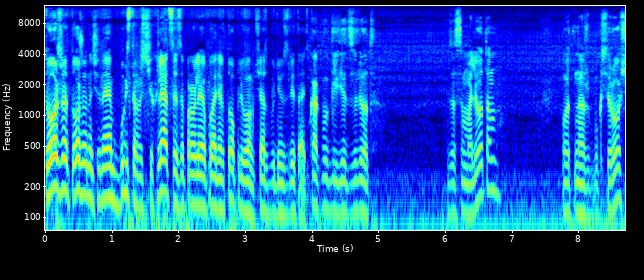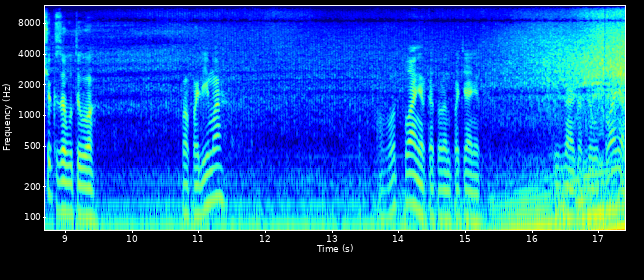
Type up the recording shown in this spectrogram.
тоже, тоже начинаем быстро расчехляться. Я заправляю планер топливом, сейчас будем взлетать. Как выглядит взлет за самолетом. Вот наш буксировщик, зовут его Папа Лима. Вот планер, который он потянет. Не знаю, как зовут планер.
